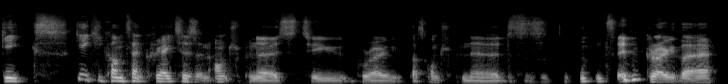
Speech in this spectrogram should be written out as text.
geeks, geeky content creators, and entrepreneurs to grow. That's entrepreneurs to grow their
